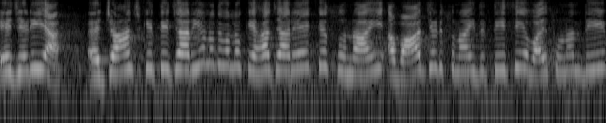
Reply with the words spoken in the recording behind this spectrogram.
ਇਹ ਜਿਹੜੀ ਆ ਜਾਂਚ ਕੀਤੀ ਜਾ ਰਹੀ ਹੈ। ਉਹਨਾਂ ਦੇ ਵੱਲੋਂ ਕਿਹਾ ਜਾ ਰਿਹਾ ਹੈ ਕਿ ਸੁਣਾਈ, ਆਵਾਜ਼ ਜਿਹੜੀ ਸੁਣਾਈ ਦਿੱਤੀ ਸੀ, ਆਵਾਜ਼ ਸੁਣਨ ਦੀ,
